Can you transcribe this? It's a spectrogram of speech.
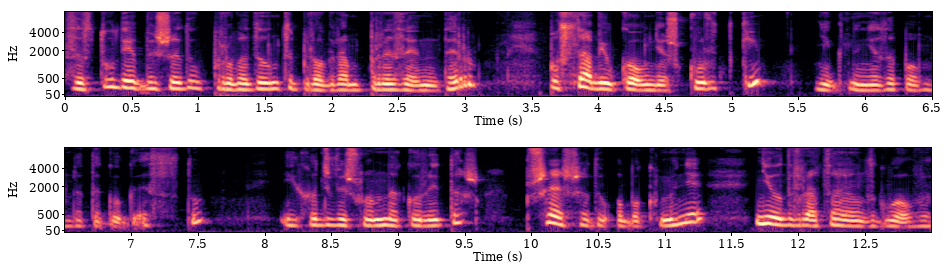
Ze studia wyszedł prowadzący program prezenter, postawił kołnierz kurtki, nigdy nie zapomnę tego gestu, i choć wyszłam na korytarz, przeszedł obok mnie, nie odwracając głowy,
